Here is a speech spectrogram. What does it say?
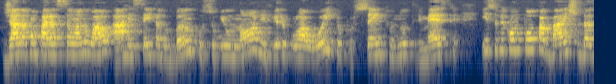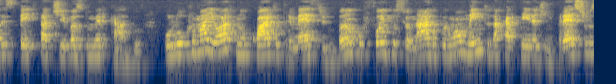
Já na comparação anual, a receita do banco subiu 9,8% no trimestre, isso ficou um pouco abaixo das expectativas do mercado. O lucro maior no quarto trimestre do banco foi impulsionado por um aumento da carteira de empréstimos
